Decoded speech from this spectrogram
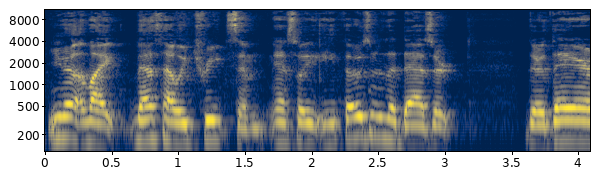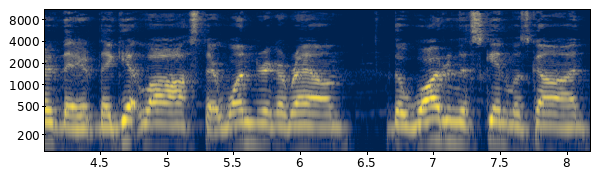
You know, like that's how he treats him. And so he throws him in the desert. They're there. They they get lost. They're wandering around. The water in the skin was gone.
